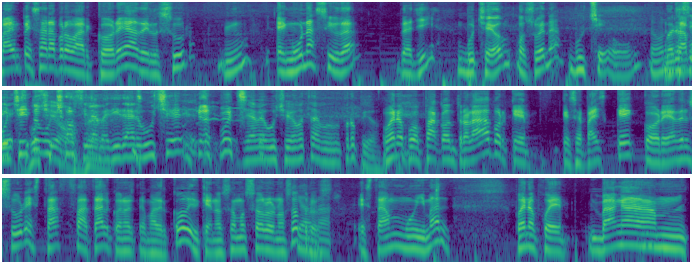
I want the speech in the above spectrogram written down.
va a empezar a probar Corea del Sur ¿m? en una ciudad de allí, Bucheon, ¿os suena? Bucheón. ¿no? Bueno, si, buchito, la medida es el buche, se llama buche, está muy propio. Bueno, pues para controlar, porque que sepáis que Corea del Sur está fatal con el tema del COVID, que no somos solo nosotros, está muy mal. Bueno, pues van a, mm,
